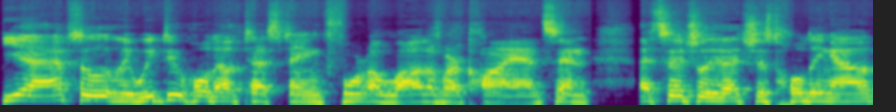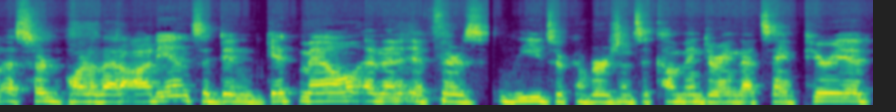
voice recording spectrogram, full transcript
Yeah, absolutely. We do holdout testing for a lot of our clients. And essentially, that's just holding out a certain part of that audience that didn't get mail. And then if mm-hmm. there's leads or conversions that come in during that same period,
